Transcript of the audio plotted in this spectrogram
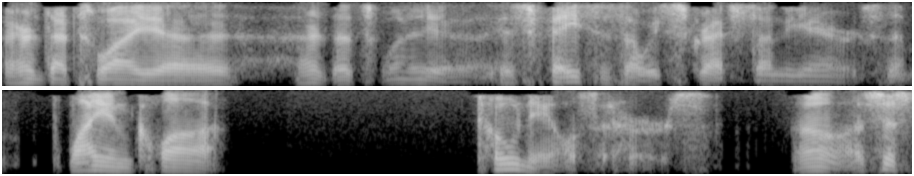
I heard that's why. Uh, I heard that's why uh, his face is always scratched on the air. It's the lion claw toenails of hers. Oh, that's just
